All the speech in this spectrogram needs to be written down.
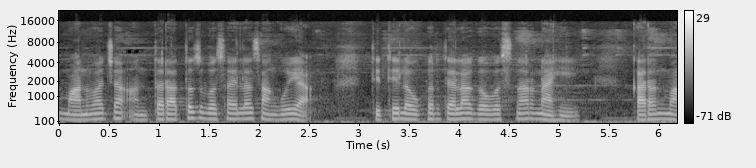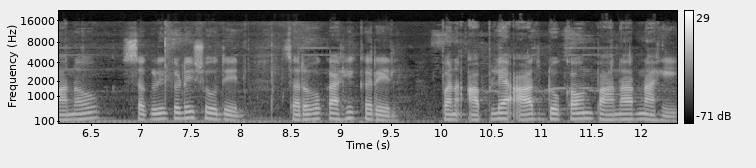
मानवाच्या अंतरातच बसायला सांगूया. तिथे लवकर त्याला गवसणार नाही. कारण मानव सगळीकडे शोधेल सर्व काही करेल पण आपल्या आत डोकावून पाहणार नाही.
